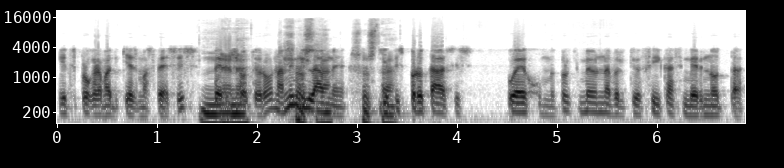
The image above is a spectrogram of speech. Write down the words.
για τις προγραμματικές μας θέσεις ναι, ναι. περισσότερο, να μην μιλάμε για τις προτάσεις που έχουμε προκειμένου να βελτιωθεί η καθημερινότητα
